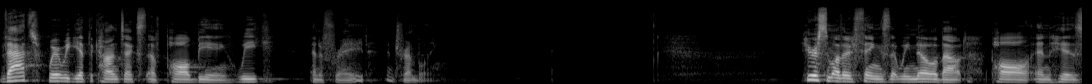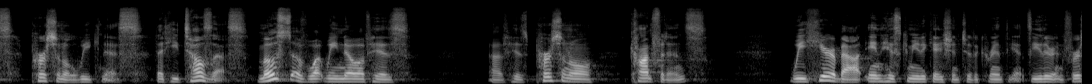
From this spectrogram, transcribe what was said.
that's where we get the context of Paul being weak and afraid and trembling. Here are some other things that we know about Paul and his personal weakness that he tells us. Most of what we know of his, of his personal confidence we hear about in his communication to the Corinthians, either in 1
